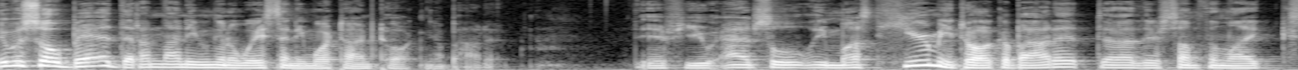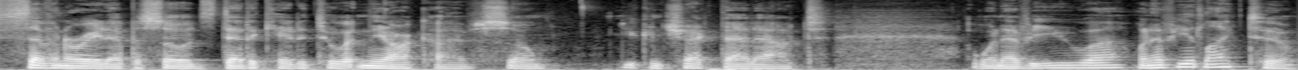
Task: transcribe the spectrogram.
It was so bad that I'm not even going to waste any more time talking about it. If you absolutely must hear me talk about it, uh, there's something like seven or eight episodes dedicated to it in the archives, so you can check that out whenever you uh, whenever you'd like to.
